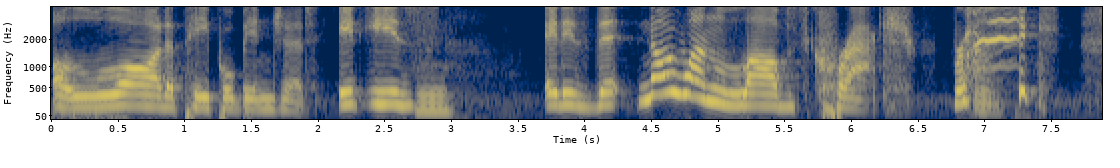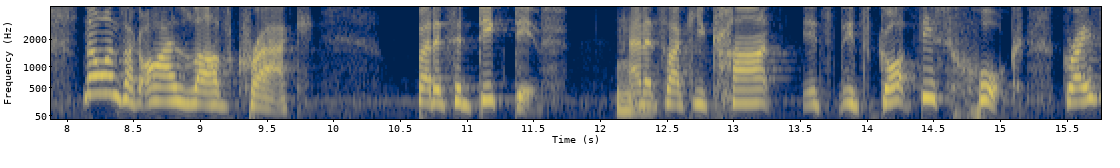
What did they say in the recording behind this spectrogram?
a lot of people binge it. It is. Hmm. It is that no one loves crack, right? No one's like, oh, I love crack, but it's addictive, hmm. and it's like you can't. It's it's got this hook. Grey's.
